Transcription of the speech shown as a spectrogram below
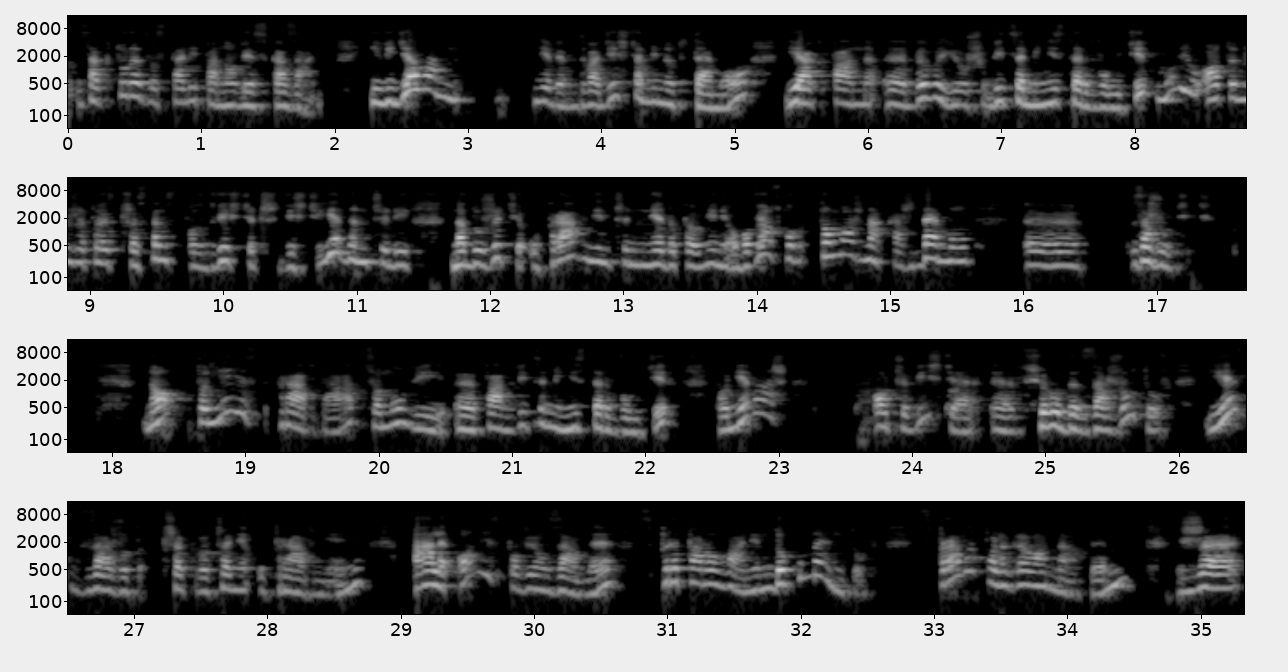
za które zostali panowie skazani. I widziałam nie wiem, 20 minut temu, jak pan e, były już wiceminister Wójcik mówił o tym, że to jest przestępstwo z 231, czyli nadużycie uprawnień czy niedopełnienie obowiązków, to można każdemu y, zarzucić. No, to nie jest prawda, co mówi e, pan wiceminister Wójcik, ponieważ Oczywiście e, wśród zarzutów jest zarzut przekroczenia uprawnień, ale on jest powiązany z preparowaniem dokumentów. Sprawa polegała na tym, że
